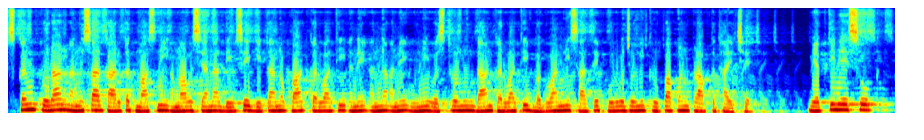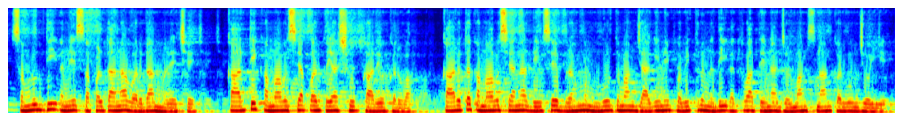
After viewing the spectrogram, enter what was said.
સ્કંદ પુરાણ અનુસાર કારતક માસની અમાવસ્યાના દિવસે ગીતાનો પાઠ કરવાથી અને અન્ન અને ઊની વસ્ત્રોનું દાન કરવાથી ભગવાનની સાથે પૂર્વજોની કૃપા પણ પ્રાપ્ત થાય છે. વ્યક્તિને સુખ, સમૃદ્ધિ અને સફળતાના વરદાન મળે છે. કાર્તિક અમાવસ્યા પર કયા શુભ કાર્યો કરવા. કારતક અમાવસ્યાના દિવસે બ્રહ્મ મુહૂર્તમાં જાગીને પવિત્ર નદી અથવા તેના જળમાં સ્નાન કરવું જોઈએ.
